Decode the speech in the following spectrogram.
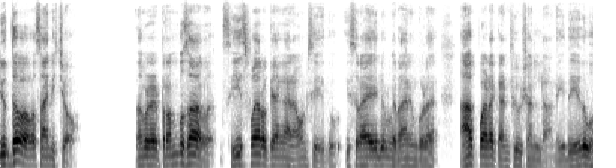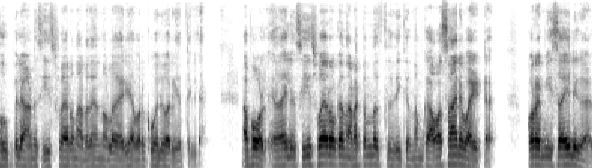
യുദ്ധം അവസാനിച്ചോ? നമ്മുടെ ട്രംപ് സാർ സീസ് ഫയർ ഒക്കെ അങ്ങ് അനൗൺസ് ചെയ്തു. ഇസ്രായേലും ഇറാനും കൂടെ ആപ്പാടെ കൺഫ്യൂഷനിലാണ് ഇത് ഏത് വകുപ്പിലാണ് സീസ് ഫയർ നടന്നതെന്നുള്ള കാര്യം അവർക്ക് പോലും അറിയത്തില്ല. അപ്പോൾ ഏതായാലും സീസ് ഫയർ ഒക്കെ നടക്കുന്ന സ്ഥിതിക്ക് നമുക്ക് അവസാനമായിട്ട് കുറേ മിസൈലുകൾ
